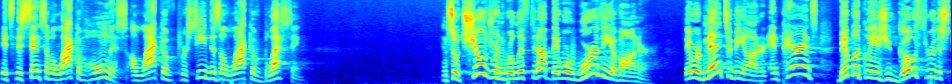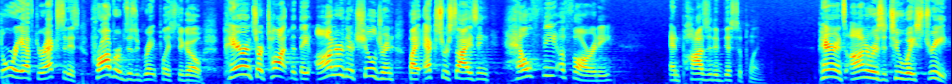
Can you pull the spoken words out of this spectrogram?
it's this sense of a lack of wholeness, a lack of perceived as a lack of blessing. And so children were lifted up, they were worthy of honor. They were meant to be honored. And parents, biblically, as you go through the story after Exodus, Proverbs is a great place to go. Parents are taught that they honor their children by exercising healthy authority and positive discipline. Parents, honor is a two way street.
